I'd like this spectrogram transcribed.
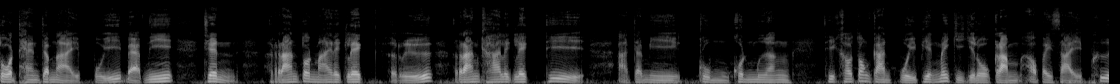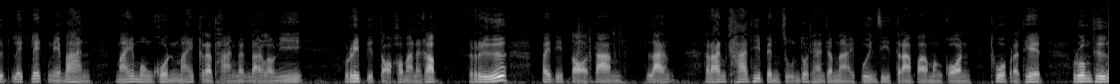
ตัวแทนจำหน่ายปุ๋ยแบบนี้ เช่น ร้านต้นไม้เล็กๆ หรือร้านค้าเล็กๆ ที่อาจจะมีกลุ่มคนเมืองที่เขาต้องการปุ๋ยเพียงไม่กี่กิโลกรัม เอาไปใส่พืชเล็ก ๆ ในบ้าน ไม้มงคลไม้กระถางต่างๆ เหล่านี้ รีบติดต่อเข้ามานะครับ หรือไปติดต่อตามร้านร้านค้าที่เป็นศูนย์ตัวแทนจำหน่ายปุ๋ยอินทรีย์ตราปลามังกรทั่วประเทศ รวมถึง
